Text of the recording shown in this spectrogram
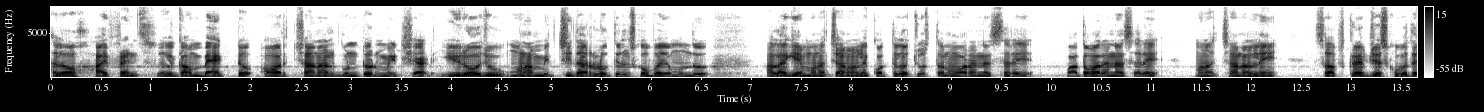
Hello hi friends. Welcome back to our channel Guntur మిర్చాడ్ ఈరోజు మన మిర్చి ధరలు తెలుసుకోబోయే ముందు అలాగే మన ఛానల్ని కొత్తగా చూస్తున్న వారైనా సరే పాతవారైనా సరే మన ఛానల్ని సబ్స్క్రైబ్ చేసుకోకపోతే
